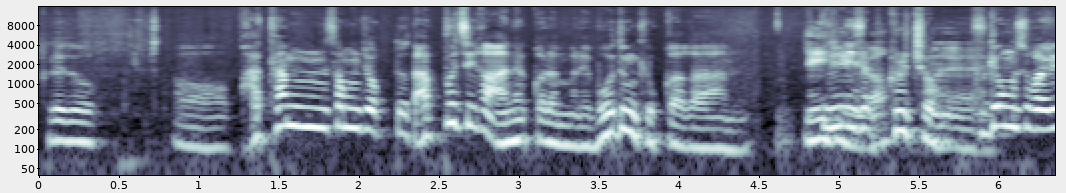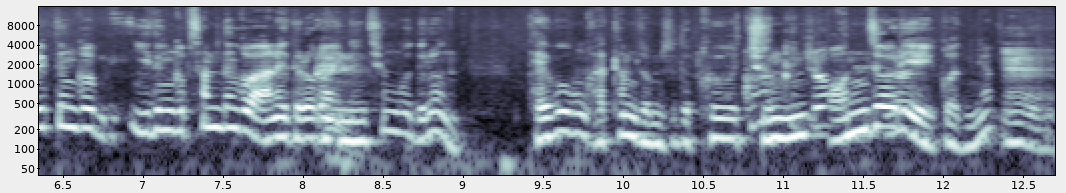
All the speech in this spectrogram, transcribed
그래도 어, 과탐 성적도 나쁘지가 않을 거란 말이에요. 모든 교과가 1, 2, 3, 그렇죠. 네. 국영수가 1등급, 2등급, 3등급 안에 들어가 있는 친구들은 대부분 과탐 점수도 그준 그렇겠죠. 언저리에 네. 있거든요. 예.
